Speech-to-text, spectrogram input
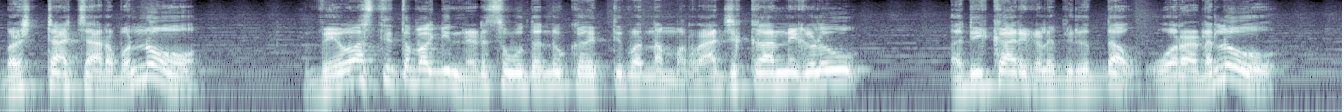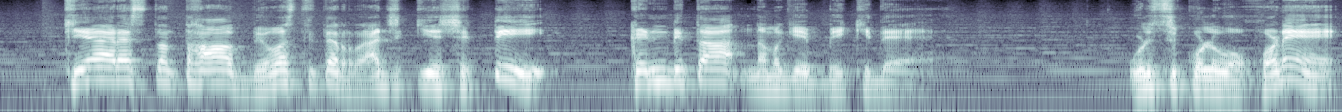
ಭ್ರಷ್ಟಾಚಾರವನ್ನು ವ್ಯವಸ್ಥಿತವಾಗಿ ನಡೆಸುವುದನ್ನು ಕಲಿತಿರುವ ನಮ್ಮ ರಾಜಕಾರಣಿಗಳು, ಅಧಿಕಾರಿಗಳ ವಿರುದ್ಧ ಹೋರಾಡಲು ಕೆಆರ್ಎಸ್ನಂತಹ ವ್ಯವಸ್ಥಿತ ರಾಜಕೀಯ ಶಕ್ತಿ ಖಂಡಿತ ನಮಗೆ ಬೇಕಿದೆ. ಉಳಿಸಿಕೊಳ್ಳುವ ಹೊಣೆ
